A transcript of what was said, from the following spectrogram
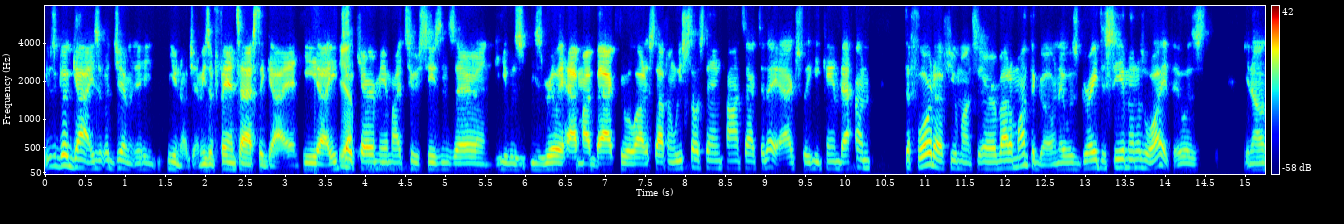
He was a good guy. He's a Jim. He, you know Jim. He's a fantastic guy, and he uh, he yeah. took care of me in my two seasons there, and he was he's really had my back through a lot of stuff, and we still stay in contact today. Actually, he came down to Florida a few months or about a month ago, and it was great to see him and his wife. It was, you know,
